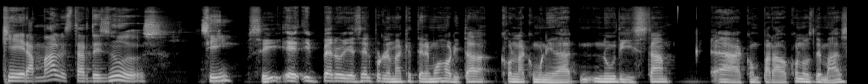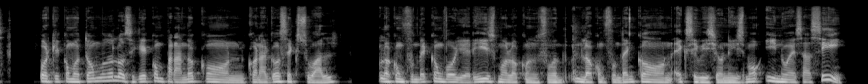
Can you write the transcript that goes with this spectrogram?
que era malo estar desnudos Sí. Sí, eh, pero ese es el problema que tenemos ahorita con la comunidad nudista ah, comparado con los demás, porque como todo mundo lo sigue comparando con, con algo sexual, lo confunde con voyerismo, lo, lo confunden con exhibicionismo y no es así.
